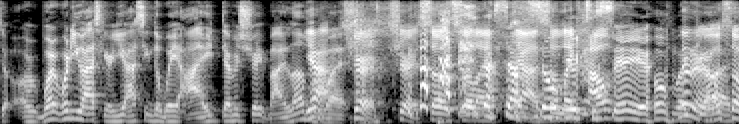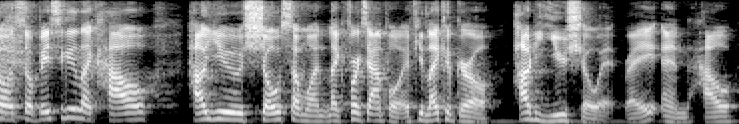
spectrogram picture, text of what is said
or what, what are you asking? Are you asking the way I demonstrate my love? Yeah, sure, sure. So, so like, yeah, so, so like how? say. Oh my no, no, god. No, so, so basically, like how how you show someone, like for example, if you like a girl, how do you show it, right? And how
